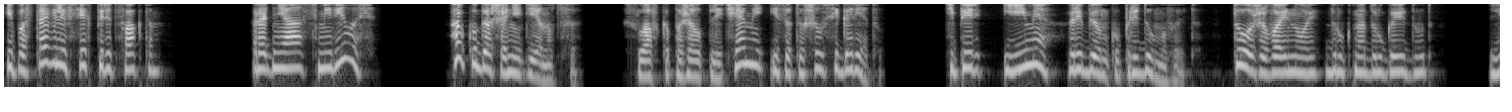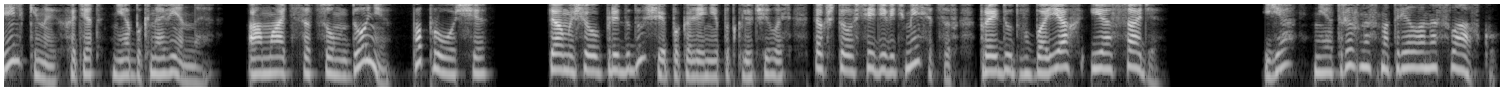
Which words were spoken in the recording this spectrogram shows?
и поставили всех перед фактом. Родня смирилась? А куда ж они денутся? Славка пожал плечами и затушил сигарету. Теперь имя ребенку придумывают. Тоже войной друг на друга идут. Лилькины хотят необыкновенное, а мать с отцом Дони попроще. Там еще предыдущее поколение подключилось, так что все девять месяцев пройдут в боях и осаде. Я неотрывно смотрела на Славку,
